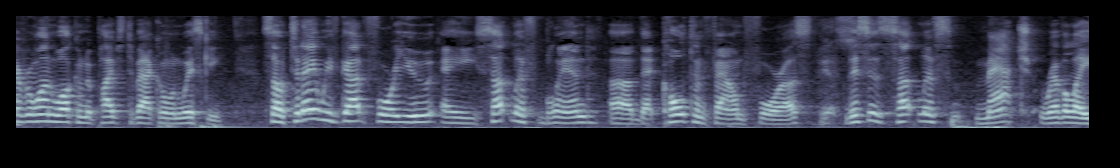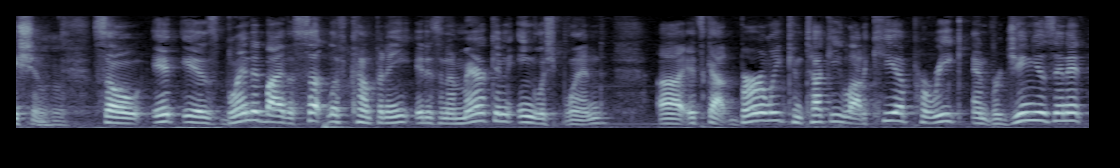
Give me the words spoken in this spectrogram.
everyone. Welcome to Pipes, Tobacco, and Whiskey. So today we've got for you a Sutliff blend uh, that Colton found for us. Yes. This is Sutliff's Match Revelation. So it is blended by the Sutliff Company. It is an American English blend. Uh, it's got Burley, Kentucky, Latakia, Perique, and Virginias in it.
